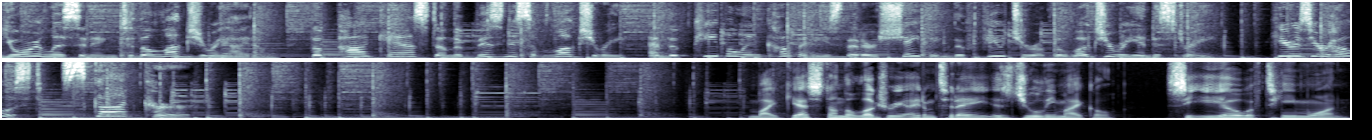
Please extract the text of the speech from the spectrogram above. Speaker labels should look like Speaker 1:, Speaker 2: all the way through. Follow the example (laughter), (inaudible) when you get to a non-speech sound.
Speaker 1: You're listening to The Luxury Item, the podcast on the business of luxury and the people and companies that are shaping the future of the luxury industry. Here's your host, Scott Kerr.
Speaker 2: My guest on The Luxury Item today is Julie Michael, CEO of Team One.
